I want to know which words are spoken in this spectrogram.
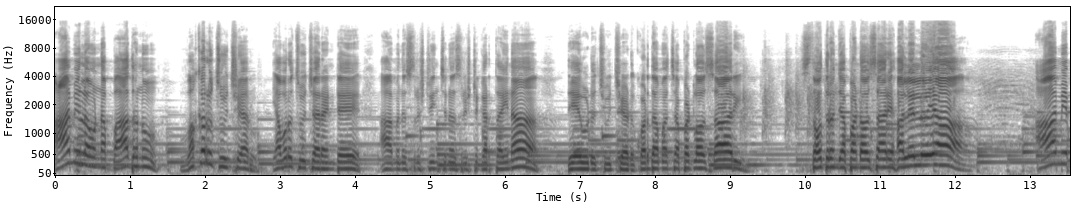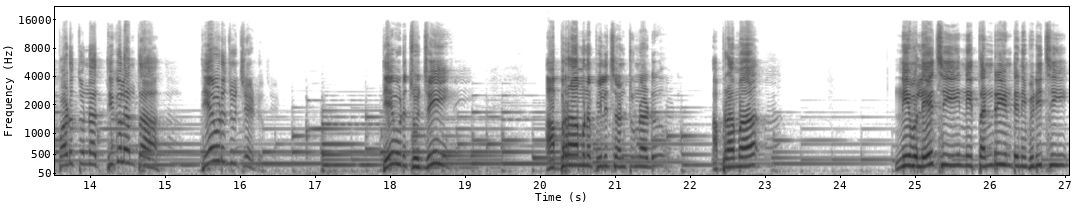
ఆమెలో ఉన్న బాధను ఒకరు చూచారు. ఎవరు చూచారంటే ఆమెను సృష్టించిన సృష్టికర్త అయినా దేవుడు చూచాడు. కొడదామా చెప్పట్లో ఒకసారి. స్తోత్రం చెప్పండి ఒకసారి. హలెల్లుయా. ఆమె పడుతున్న దిగులంతా దేవుడు చూచాడు. దేవుడు చూచి అబ్రామును పిలిచి అంటున్నాడు అబ్రామా నీవు లేచి నీ తండ్రి ఇంటిని విడిచి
